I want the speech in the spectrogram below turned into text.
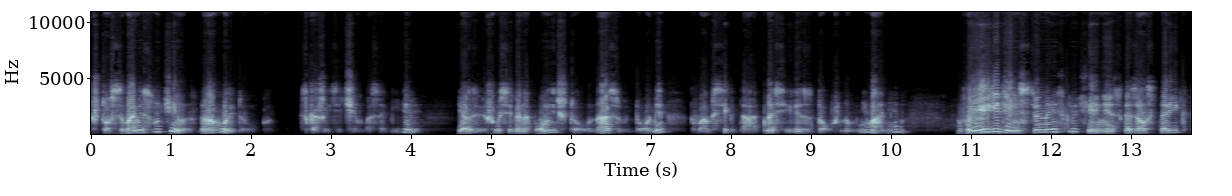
«Что с вами случилось, дорогой друг? Скажите, чем вас обидели?» я разрешу себе напомнить, что у нас в доме к вам всегда относились с должным вниманием. «Вы единственное исключение», — сказал старик.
